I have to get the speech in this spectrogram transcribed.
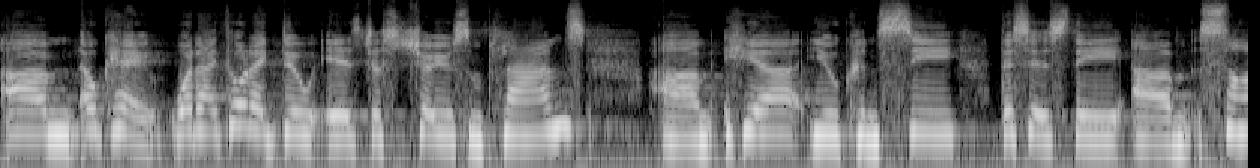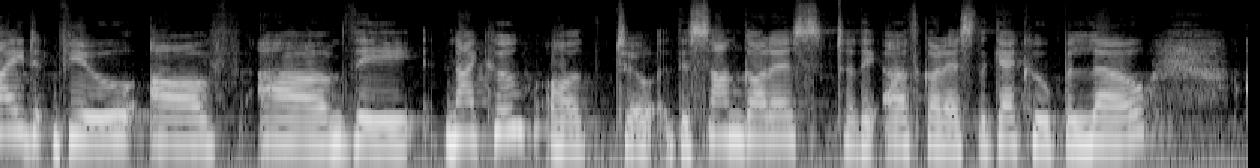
Um, okay, what I thought I'd do is just show you some plans. Um, here you can see this is the um, side view of um, the Naiku, or to the sun goddess, to the earth goddess, the Geku below.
